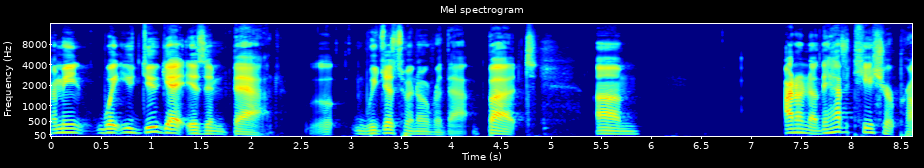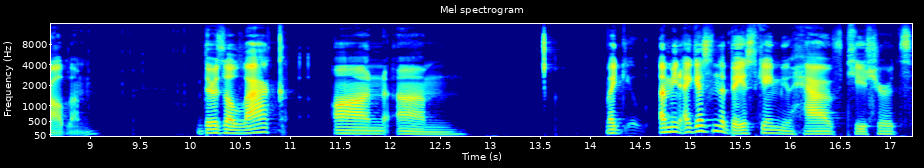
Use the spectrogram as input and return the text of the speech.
I mean, what you do get isn't bad. We just went over that. But um I don't know, they have a t-shirt problem. There's a lack on um like I mean, I guess in the base game you have t-shirts,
